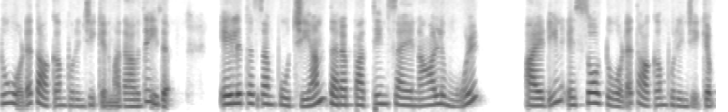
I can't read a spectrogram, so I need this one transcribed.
டூவோட தாக்கம் புரிஞ்சிக்கணும். அதாவது இது ஏழு தசம் பூஜ்ஜியம் தர பத்தின் சய நாலு மூல் அயடின் எஸ்ஓ டூவோட தாக்கம் புரிஞ்சிக்கும்.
